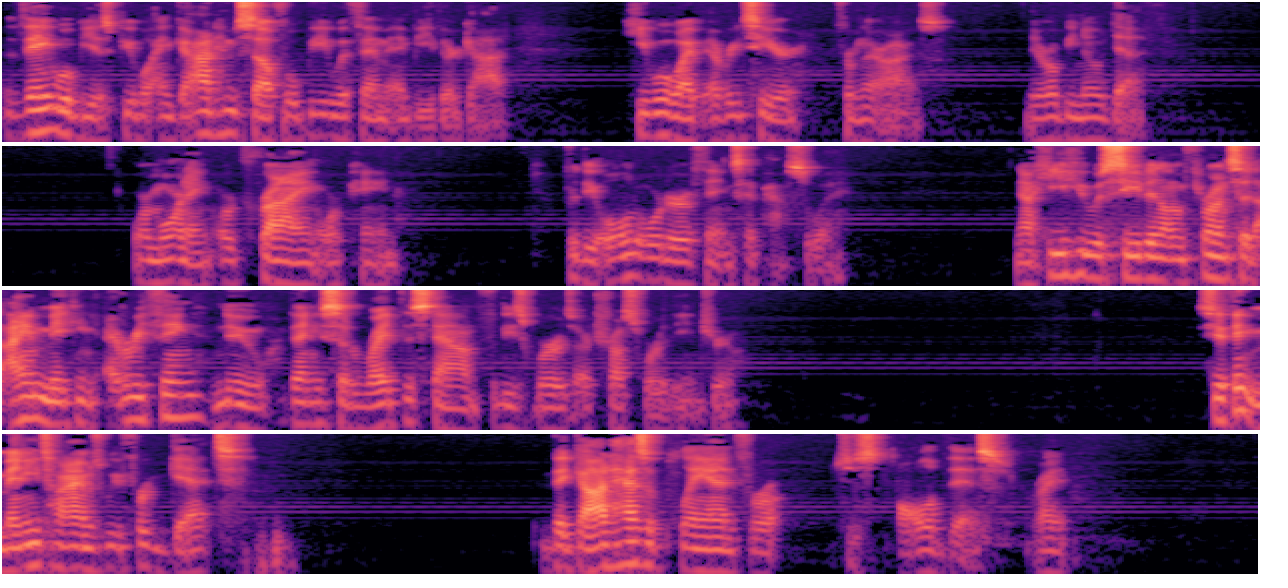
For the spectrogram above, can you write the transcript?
They will be his people, and God himself will be with them and be their God. He will wipe every tear from their eyes. There will be no death, or mourning, or crying, or pain, for the old order of things had passed away. Now he who was seated on the throne said, I am making everything new. Then he said, Write this down, for these words are trustworthy and true. See, I think many times we forget that God has a plan for just all of this, right?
